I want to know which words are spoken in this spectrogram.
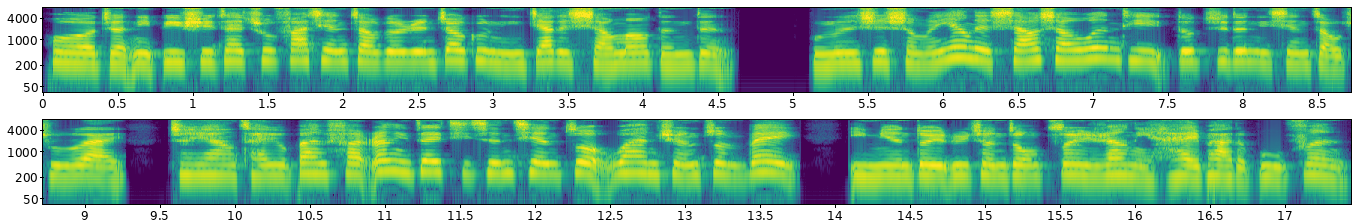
或者你必须在出发前找个人照顾你家的小猫等等，不论是什么样的小小问题，都值得你先找出来，这样才有办法让你在启程前做万全准备，以面对旅程中最让你害怕的部分。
